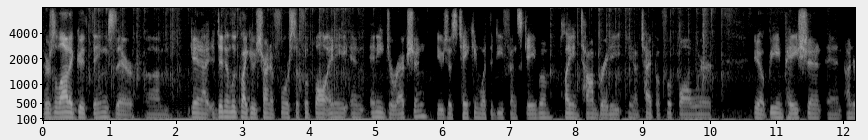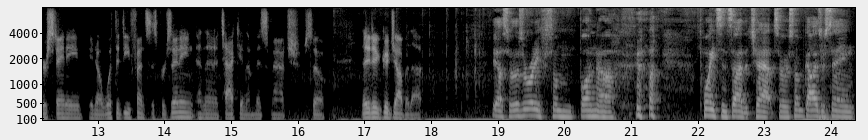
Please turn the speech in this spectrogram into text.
there's a lot of good things there. Um, again, it didn't look like he was trying to force the football any in any direction. He was just taking what the defense gave him, playing Tom Brady, you know, type of football where you know, being patient and understanding, you know, what the defense is presenting and then attacking the mismatch. So they did a good job of that. Yeah, so there's already some fun uh, points inside the chat. So some guys are saying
